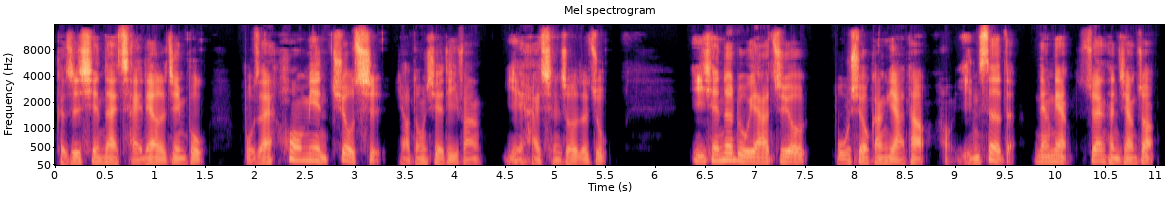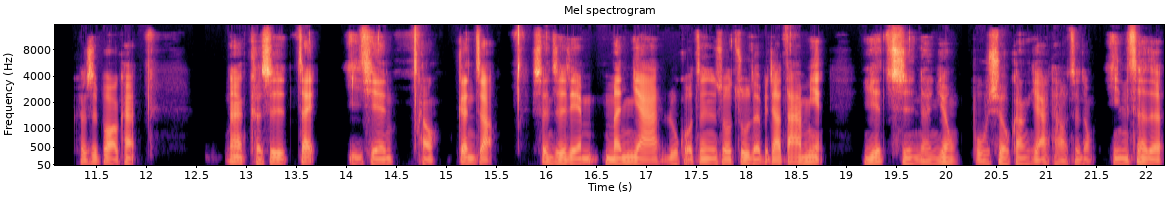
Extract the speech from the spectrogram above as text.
可是现在材料的进步，补在后面臼齿咬东西的地方也还承受得住。以前的乳牙只有不锈钢牙套，好银色的亮亮，虽然很强壮，可是不好看。那可是，在以前，好更早。甚至连门牙，如果真的说蛀的比较大面，也只能用不锈钢牙套这种银色的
